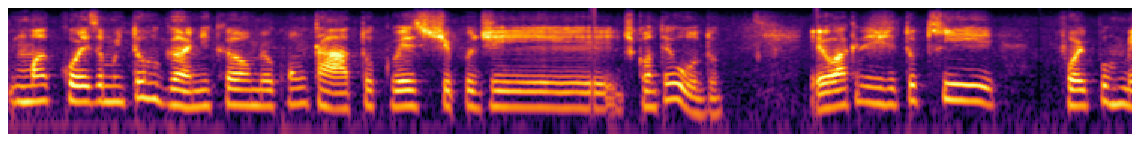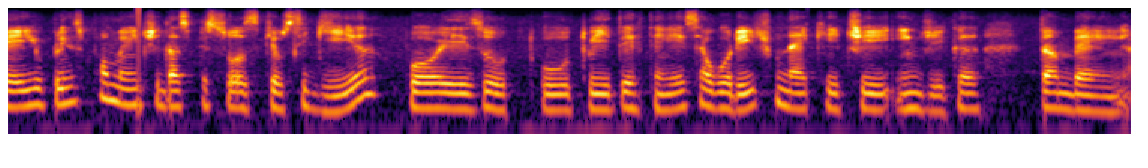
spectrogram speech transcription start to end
uma coisa muito orgânica o meu contato com esse tipo de, de conteúdo. Eu acredito que foi por meio principalmente das pessoas que eu seguia, pois o, o Twitter tem esse algoritmo, né, que te indica também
